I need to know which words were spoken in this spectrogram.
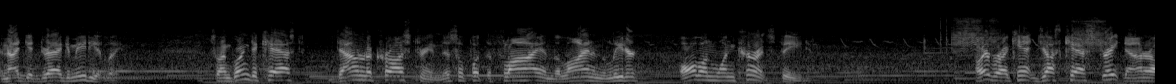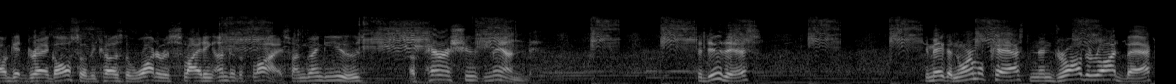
and I'd get drag immediately. So I'm going to cast down and across stream. This will put the fly and the line and the leader all on one current speed. However, I can't just cast straight down or I'll get drag also because the water is sliding under the fly. So I'm going to use a parachute mend. To do this, you make a normal cast and then draw the rod back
